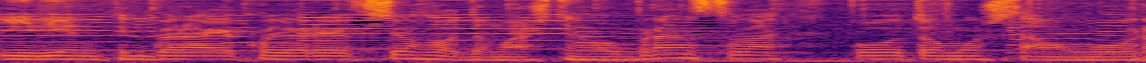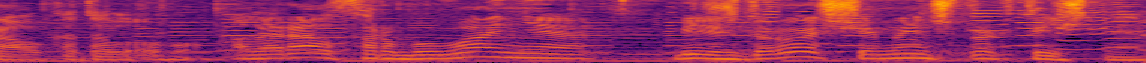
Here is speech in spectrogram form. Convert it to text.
і він підбирає кольори всього домашнього убранства по тому ж самому RAL-каталогу. Але RAL фарбування більш дорожче і менш практичне.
